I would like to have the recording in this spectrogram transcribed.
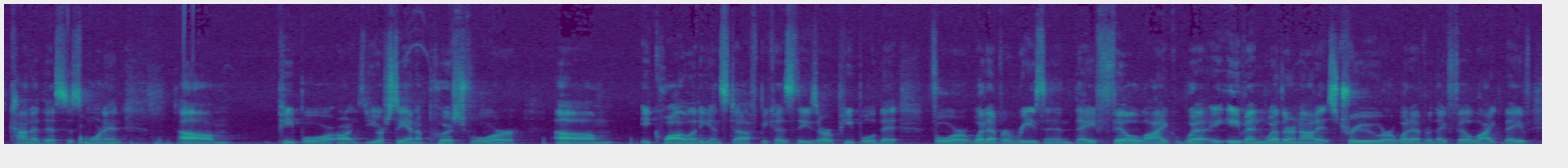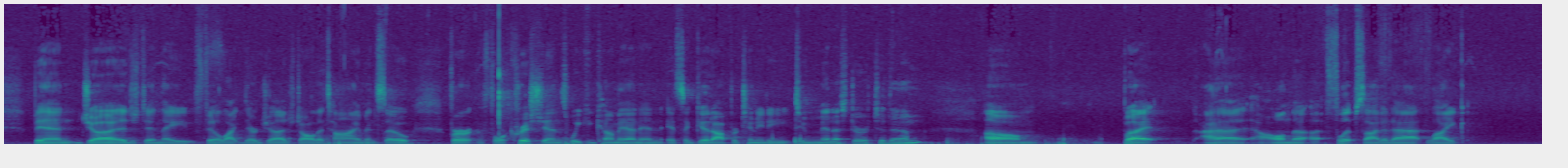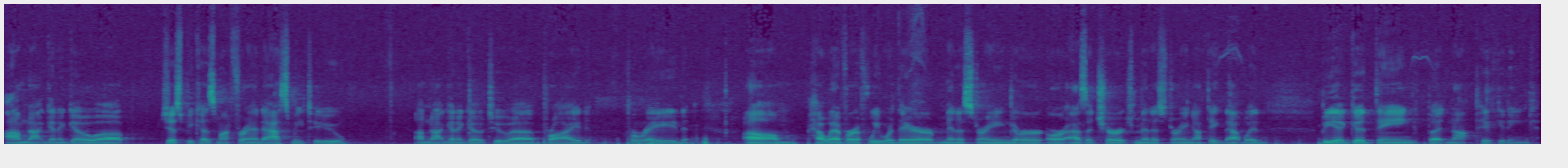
kind of this this morning. Um, people are you're seeing a push for um, equality and stuff because these are people that for whatever reason they feel like even whether or not it's true or whatever they feel like they've been judged and they feel like they're judged all the time and so for for Christians we can come in and it's a good opportunity to minister to them um, but uh, on the flip side of that like I'm not going to go up just because my friend asked me to. I'm not going to go to a pride parade. Um, however, if we were there ministering or, or as a church ministering, I think that would be a good thing, but not picketing.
